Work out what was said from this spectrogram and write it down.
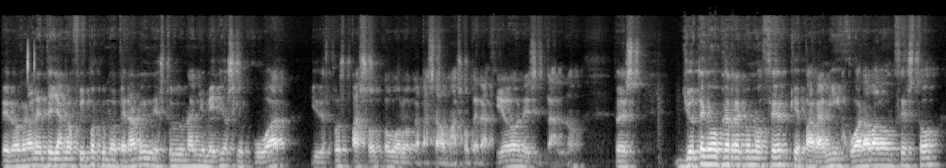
Pero realmente ya no fui porque me operaron y estuve un año y medio sin jugar y después pasó todo lo que ha pasado, más operaciones y tal, ¿no? Entonces, yo tengo que reconocer que para mí jugar a baloncesto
